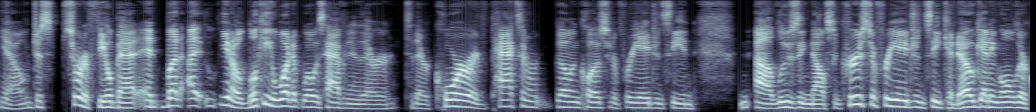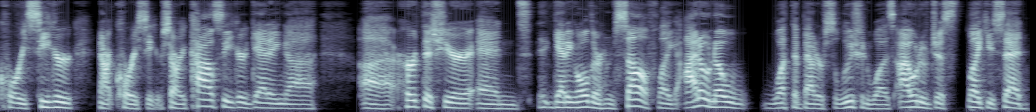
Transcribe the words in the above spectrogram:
you know, just sort of feel bad. And but I, you know, looking at what what was happening to their to their core, and Paxton going closer to free agency and uh, losing Nelson Cruz to free agency, Cano getting older, Corey Seager, not Corey Seager, sorry, Kyle Seager getting uh, uh, hurt this year and getting older himself. Like I don't know what the better solution was. I would have just, like you said,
